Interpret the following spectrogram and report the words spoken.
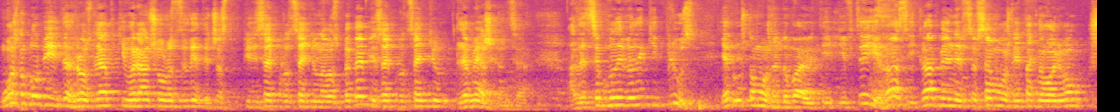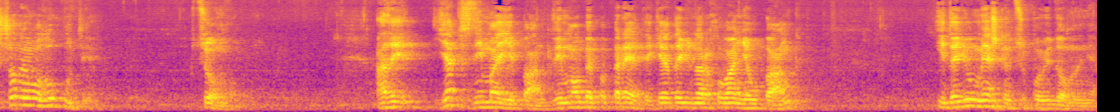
Можна було б і розглядати такий варіант, що розділити 50% на ОСББ, 50% для мешканця. Але це був великий плюс. Я думаю, що можна додати і ліфти, і газ, і кабельне, все, все можна і так намалював, що би могло бути в цьому. Але як знімає банк? Він мав би попередити, як я даю нарахування в банк і даю мешканцю повідомлення.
